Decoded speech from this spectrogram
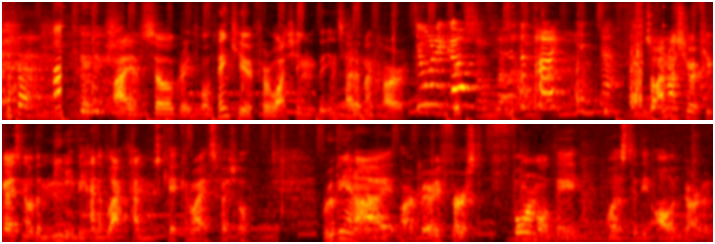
I am so grateful. Thank you for washing the inside of my car. Do it It's so pleasant. The pie in that. So I'm not sure if you guys know the meaning behind the black tie mousse cake and why it's special. Ruby and I, our very first formal date was to the Olive Garden.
